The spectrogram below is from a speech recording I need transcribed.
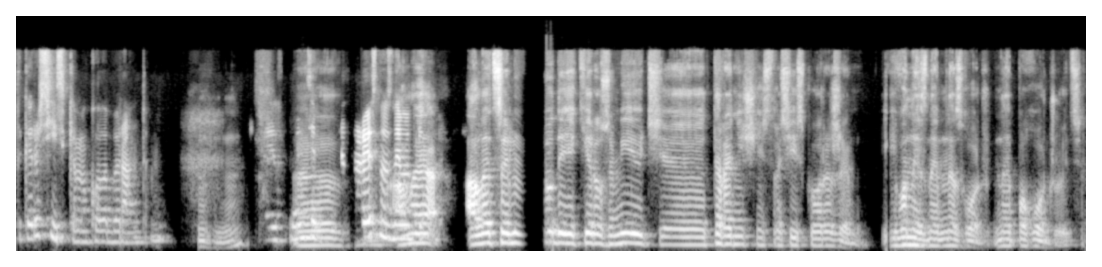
таки російськими колаборантами. Угу. І, в принципі, Е, корисно з ними але, але це люди, які розуміють е, тиранічність російського режиму, і вони з ним не згоджу, не погоджуються.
